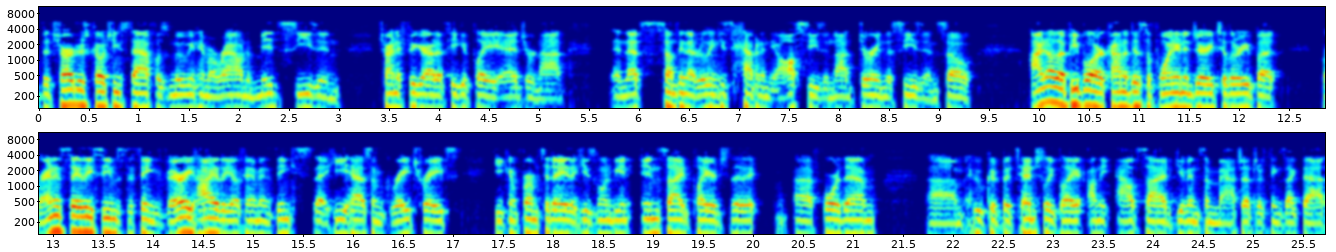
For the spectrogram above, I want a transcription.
the Chargers coaching staff was moving him around mid season, trying to figure out if he could play edge or not. And that's something that really needs to happen in the off season, not during the season. So I know that people are kind of disappointed in Jerry Tillery, but Brandon Staley seems to think very highly of him and thinks that he has some great traits he confirmed today that he's going to be an inside player to the, uh, for them, um, who could potentially play on the outside, given some matchups or things like that.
